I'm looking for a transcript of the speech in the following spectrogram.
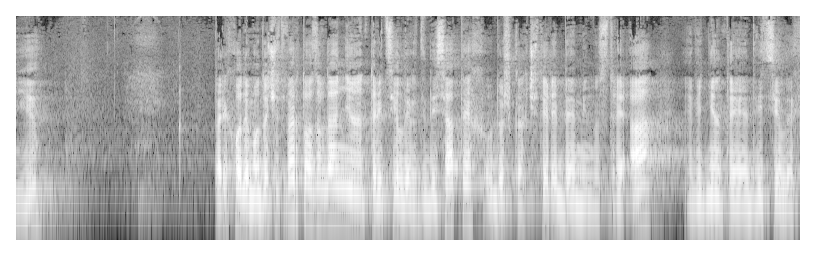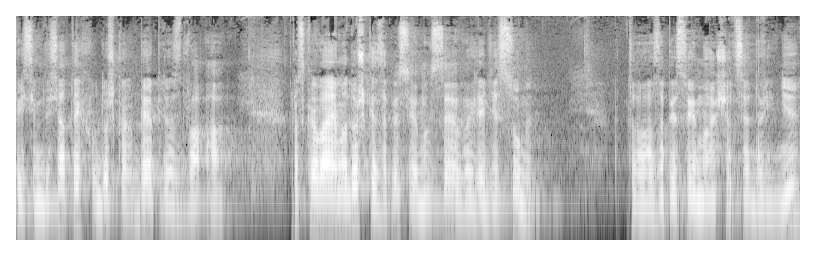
Є. Переходимо до четвертого завдання. 3,2 у дужках 4b мінус 3а. Відняти 2,8 у дужках b плюс 2а. Розкриваємо дужки, записуємо все в вигляді суми. То записуємо, що це дорівнює.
